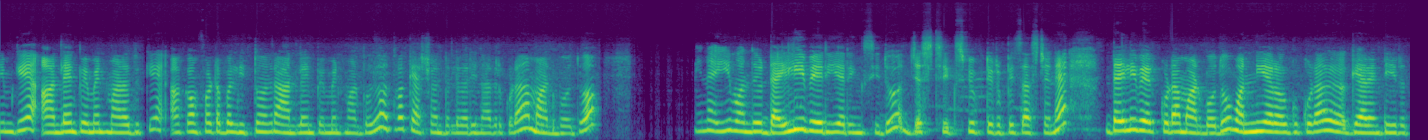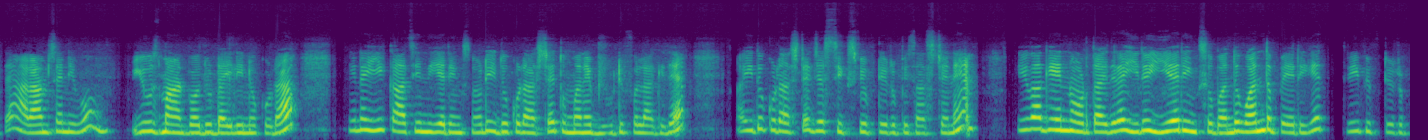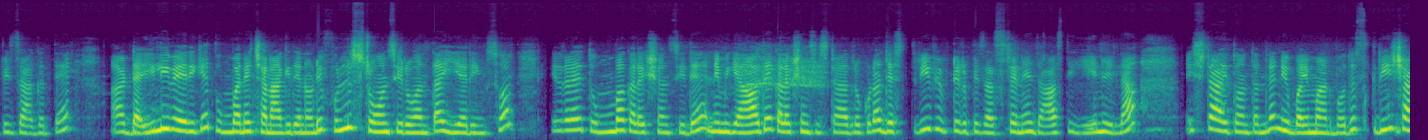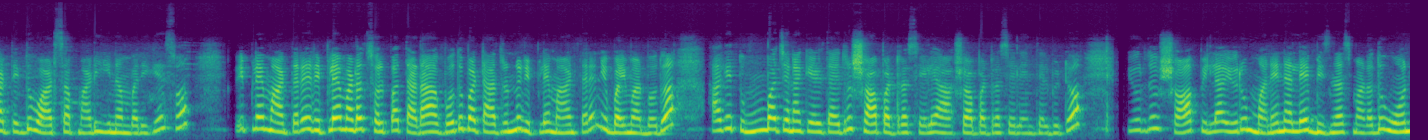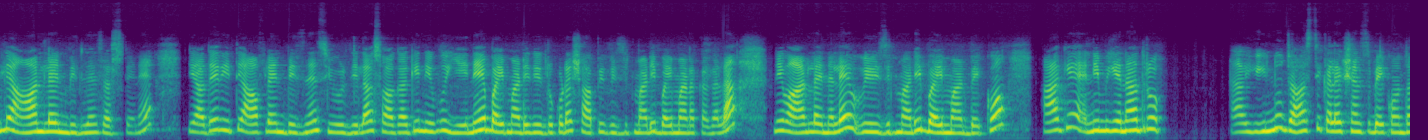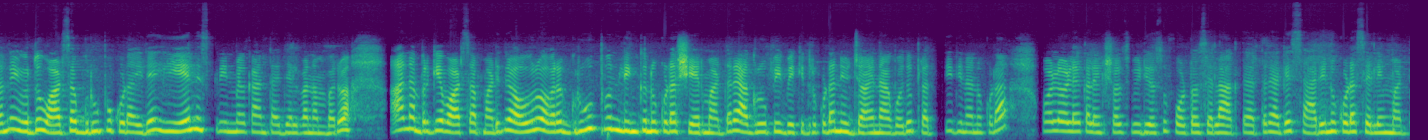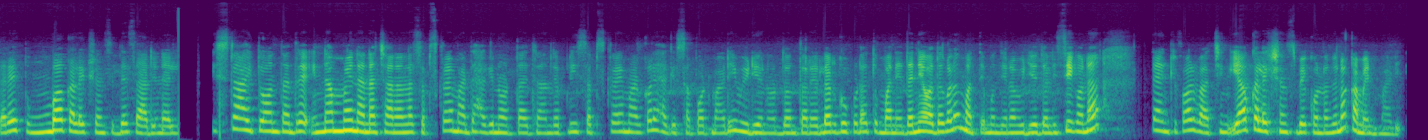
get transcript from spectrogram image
ನಿಮಗೆ ಆನ್ಲೈನ್ ಪೇಮೆಂಟ್ ಮಾಡೋದಕ್ಕೆ ಕಂಫರ್ಟಬಲ್ ಇತ್ತು ಅಂದರೆ ಆನ್ಲೈನ್ ಪೇಮೆಂಟ್ ಮಾಡ್ಬೋದು ಅಥವಾ ಕ್ಯಾಶ್ ಆನ್ ಡೆಲಿವರಿನಾದರೂ ಕೂಡ ಮಾಡ್ಬೋದು. ಇನ್ನು ಈ ಒಂದು ಡೈಲಿ ವೇರ್ ಇಯರಿಂಗ್ಸ್ ಇದು ಜಸ್ಟ್ ಸಿಕ್ಸ್ ಫಿಫ್ಟಿ ರುಪೀಸ್ ಅಷ್ಟೇ ಡೈಲಿ ವೇರ್ ಕೂಡ ಮಾಡ್ಬೋದು. ಒನ್ ಇಯರ್ವರೆಗೂ ಕೂಡ ಗ್ಯಾರಂಟಿ ಇರುತ್ತೆ. ಆರಾಮ್ಸೆ ನೀವು ಯೂಸ್ ಮಾಡ್ಬೋದು ಡೈಲಿನೂ ಕೂಡ. ಇನ್ನು ಈ ಕಾಸಿನ ಇಯರಿಂಗ್ಸ್ ನೋಡಿ ಇದು ಕೂಡ ಅಷ್ಟೇ ತುಂಬಾ ಬ್ಯೂಟಿಫುಲ್ ಆಗಿದೆ. ಇದು ಕೂಡ ಅಷ್ಟೇ ಜಸ್ಟ್ ಸಿಕ್ಸ್ ಫಿಫ್ಟಿ ರುಪೀಸ್ ಅಷ್ಟೇ ಇವಾಗ ಏನು ನೋಡ್ತಾ ಇದ್ದೀರಾ? ಇದು ಇಯರಿಂಗ್ಸು ಬಂದು ಒಂದು ಪೇರಿಗೆ ತ್ರೀ ಫಿಫ್ಟಿ ರುಪೀಸ್ ಆಗುತ್ತೆ. ಡೈಲಿ ವೇರಿಗೆ ತುಂಬಾ ಚೆನ್ನಾಗಿದೆ ನೋಡಿ ಫುಲ್ ಸ್ಟೋನ್ಸ್ ಇರುವಂಥ ಇಯರಿಂಗ್ಸು ಇದರಲ್ಲಿ ತುಂಬ ಕಲೆಕ್ಷನ್ಸ್ ಇದೆ. ನಿಮಗೆ ಯಾವುದೇ ಕಲೆಕ್ಷನ್ಸ್ ಇಷ್ಟ ಆದರೂ ಕೂಡ ಜಸ್ಟ್ ತ್ರೀ ಫಿಫ್ಟಿ ರುಪೀಸ್ ಅಷ್ಟೇ ಜಾಸ್ತಿ ಏನೂ ಇಲ್ಲ. ಇಷ್ಟ ಆಯಿತು ಅಂತಂದರೆ ನೀವು ಬೈ ಮಾಡ್ಬೋದು. ಸ್ಕ್ರೀನ್ ಶಾಟ್ ತೆಗೆದು ವಾಟ್ಸಪ್ ಮಾಡಿ ಈ ನಂಬರಿಗೆ. ಸೊ ರಿಪ್ಲೈ ಮಾಡ್ತಾರೆ. ರಿಪ್ಲೈ ಮಾಡೋದು ಸ್ವಲ್ಪ ತಡ ಆಗ್ಬೋದು ಬಟ್ ಆದ್ರೂ ರಿಪ್ಲೈ ಮಾಡ್ತಾರೆ, ನೀವು ಬೈ ಮಾಡ್ಬೋದು. ಹಾಗೆ ತುಂಬ ಜನ ಕೇಳ್ತಾಯಿದ್ರು ಶಾಪ್ ಅಡ್ರೆಸ್ ಹೇಳಿ, ಆ ಶಾಪ್ ಅಡ್ರೆಸ್ ಹೇಳಿ ಅಂತ ಹೇಳ್ಬಿಟ್ಟು. ಇವ್ರದ್ದು ಶಾಪ್ ಇಲ್ಲ, ಇವರು ಮನೆಯಲ್ಲೇ ಬಿಸ್ನೆಸ್ ಮಾಡೋದು. ಓನ್ಲಿ ಆನ್ಲೈನ್ ಬಿಸ್ನೆಸ್ ಅಷ್ಟೇ ಯಾವುದೇ ರೀತಿ ಆಫ್ಲೈನ್ ಬಿಸ್ನೆಸ್ ಇವ್ರದ್ದಿಲ್ಲ ಸೊ ಹಾಗಾಗಿ ನೀವು ಏನೇ ಬೈ ಮಾಡಿದಿದ್ರು ಕೂಡ ಶಾಪಿಗೆ ವಿಸಿಟ್ ಮಾಡಿ ಬೈ ಮಾಡೋಕ್ಕಾಗಲ್ಲ. ನೀವು ಆನ್ಲೈನಲ್ಲೇ ವಿಸಿಟ್ ಮಾಡಿ ಬೈ ಮಾಡಬೇಕು. ಹಾಗೆ ನಿಮಗೇನಾದರೂ ಇನ್ನೂ ಜಾಸ್ತಿ ಕಲೆಕ್ಷನ್ಸ್ ಬೇಕು ಅಂತಂದರೆ ಇವ್ರದ್ದು ವಾಟ್ಸಪ್ ಗ್ರೂಪು ಕೂಡ ಇದೆ. ಏನು ಸ್ಕ್ರೀನ್ ಮೇಲೆ ಕಾಣ್ತಾ ಇದೆಯಲ್ವ ನಂಬರು ಆ ನಂಬರ್ಗೆ ವಾಟ್ಸಪ್ ಮಾಡಿದರೆ ಅವರು ಅವರ ಗ್ರೂಪಿನ ಲಿಂಕನ್ನು ಕೂಡ ಶೇರ್ ಮಾಡ್ತಾರೆ. ಆ ಗ್ರೂಪಿಗೆ ಬೇಕಿದ್ದರೂ ಕೂಡ ನೀವು ಜಾಯ್ನ್ ಆಗ್ಬೋದು. ಪ್ರತಿದಿನವೂ ಕೂಡ ಒಳ್ಳೊಳ್ಳೆ ಕಲೆಕ್ಷನ್ಸ್ ವೀಡಿಯೋಸು ಫೋಟೋಸ್ ಎಲ್ಲ ಹಾಕ್ತಾ ಇರ್ತಾರೆ. ಹಾಗೆ ಸ್ಯಾರಿನೂ ಕೂಡ ಸೆಲ್ಲಿಂಗ್ ಮಾಡ್ತಾರೆ. ತುಂಬ ಕಲೆಕ್ಷನ್ಸ್ ಇದೆ ಸ್ಯಾರಿನಲ್ಲಿ ಇಷ್ಟ ಆಯಿತು ಅಂತಂದರೆ ಇನ್ನೊಮ್ಮೆ ನನ್ನ ಚಾನಲ್ನ ಸಬ್ಸ್ಕ್ರೈಬ್ ಮಾಡಿದೆ ಹಾಗೆ ನೋಡ್ತಾ ಇದ್ದೀರಾ ಅಂದರೆ ಪ್ಲೀಸ್ ಸಬ್ಸ್ಕ್ರೈಬ್ ಮಾಡ್ಕೊಳ್ಳಿ. ಹಾಗೆ ಸಪೋರ್ಟ್ ಮಾಡಿ ವಿಡಿಯೋ ನೋಡಿದಂಥವ್ರು ಎಲ್ಲರಿಗೂ ಕೂಡ ತುಂಬಾ ಧನ್ಯವಾದಗಳು. ಮತ್ತೆ ಮುಂದಿನ ವಿಡಿಯೋದಲ್ಲಿ ಸಿಗೋಣ. ಥ್ಯಾಂಕ್ ಯು ಫಾರ್ ವಾಚಿಂಗ್ ಯಾವ ಕಲೆಕ್ಷನ್ಸ್ ಬೇಕು ಅನ್ನೋದನ್ನು ಕಮೆಂಟ್ ಮಾಡಿ.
